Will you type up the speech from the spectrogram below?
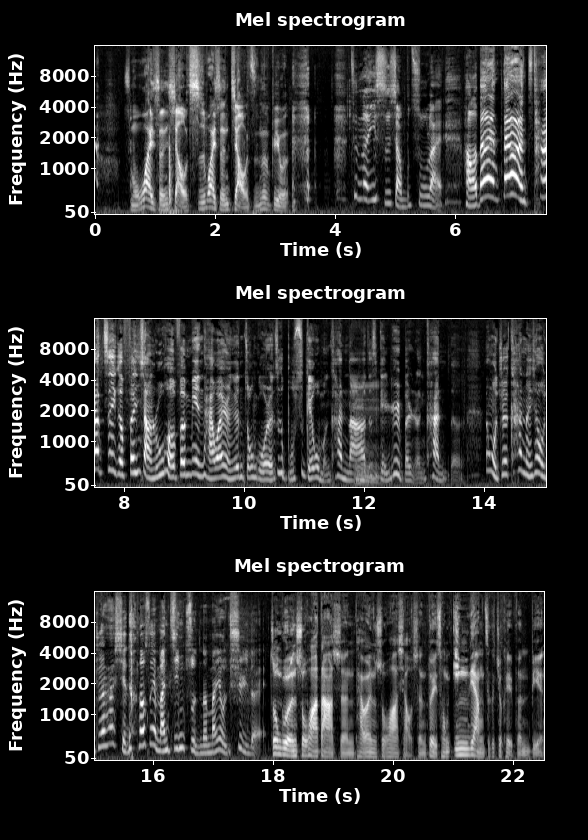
什么外省小吃、外省饺子，那比我。真的，一时想不出来。好，当然，当然，他这个分享如何分辨台湾人跟中国人，这个不是给我们看的，啊，这是给日本人看的。但我觉得看了一下，我觉得他写的倒是也蛮精准的，蛮有趣的。哎，中国人说话大声，台湾人说话小声，对，从音量这个就可以分辨。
